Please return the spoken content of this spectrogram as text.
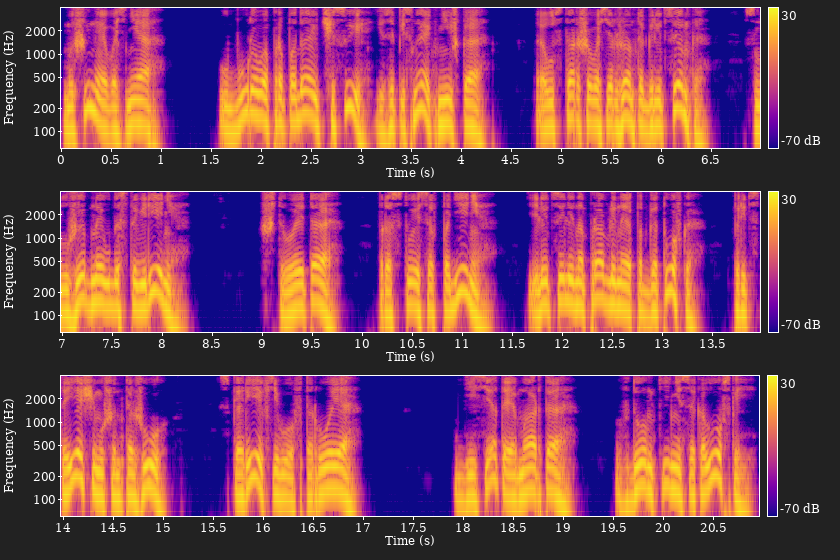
мышиная возня. У Бурова пропадают часы и записная книжка, а у старшего сержанта Гриценко служебное удостоверение. Что это? Простое совпадение или целенаправленная подготовка к предстоящему шантажу? Скорее всего, второе. 10 марта. В дом Кини Соколовской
